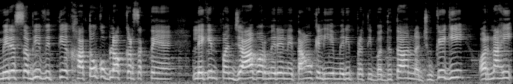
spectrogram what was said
मेरे सभी वित्तीय खातों को ब्लॉक कर सकते हैं, लेकिन पंजाब और मेरे नेताओं के लिए मेरी प्रतिबद्धता न झुकेगी और ना ही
